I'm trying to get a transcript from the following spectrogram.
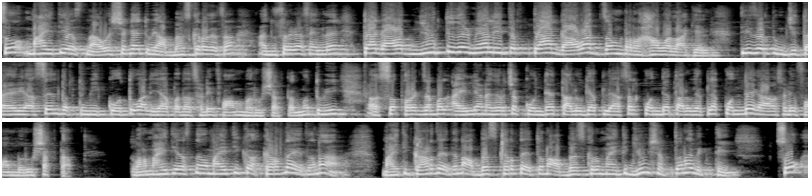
सो माहिती असणं आवश्यक आहे तुम्ही अभ्यास करा त्याचा. आणि दुसरं काय सांगितलंय त्या गावात नियुक्ती जर मिळाली तर त्या गावात जाऊन राहावं लागेल. ती जर तुमची तयारी असेल तर तुम्ही कोतवाल या पदासाठी फॉर्म भरू शकता मग तुम्ही असं फॉर एक्झाम्पल अहिल्यानगरच्या कोणत्या तालुक्यातल्या असाल कोणत्या तालुक्यातल्या कोणत्या गावासाठी फॉर्म भरू शकता? तुम्हाला माहिती असणं माहिती करता येतं ना. माहिती काढता येतं ना अभ्यास करता येतो ना अभ्यास करून माहिती घेऊ शकतो ना व्यक्ती. सो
